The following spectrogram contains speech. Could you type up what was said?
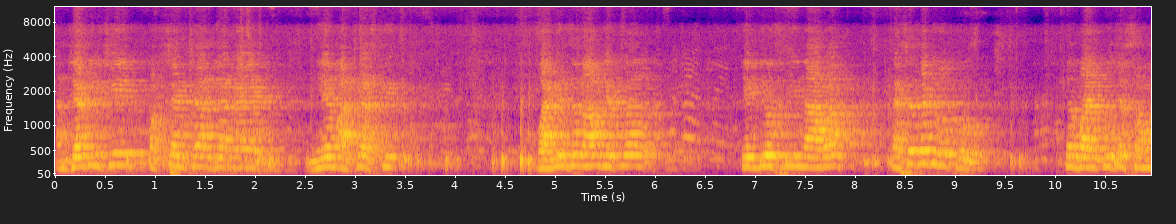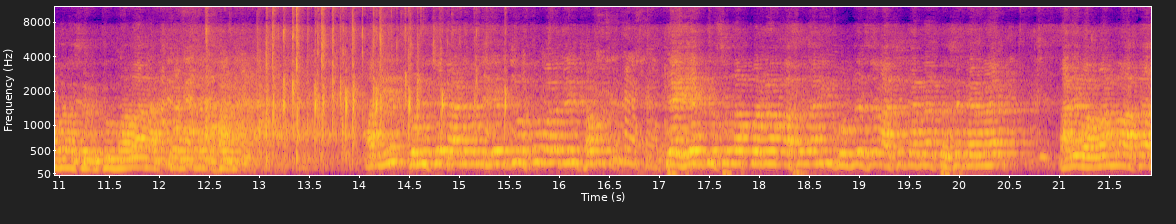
आणि ज्या दिवशी पक्षांच्या ज्या काय नियम आखे असतील वाढीचं नाव घेतलं एक दिवस मी नाराज कशासाठी होतो तर बायकोच्या समाधानासाठी. तुम्हाला भाग आणि एक भविष्यात आलं म्हणजे एक दिवस तुम्हाला तरी खाऊ त्या एक दिवसाचा परिणाम असा झाला की गुंडे सर असं करणार तसं करणार. अरे बाबांनो आता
